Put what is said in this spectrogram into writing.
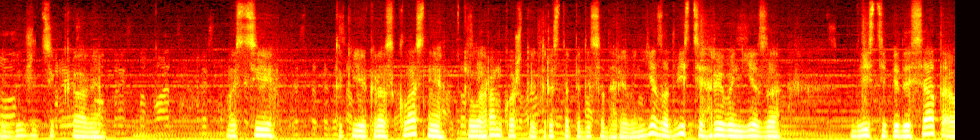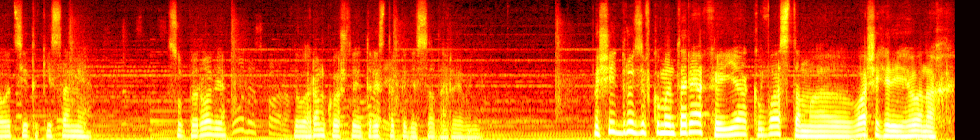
І дуже цікаві. Ось ці такі якраз класні, кілограм коштує 350 гривень. Є за 200 гривень, є за 250, а оці такі самі суперові кілограм коштує 350 гривень. Пишіть, друзі, в коментарях, як у вас там е, в ваших регіонах.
